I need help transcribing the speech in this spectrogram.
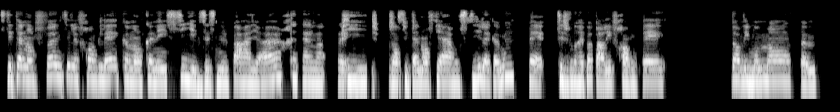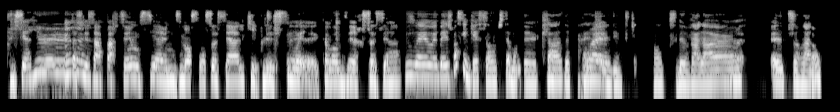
c'était tellement fun, tu sais, le franglais comme on le connaît ici, il existe nulle part ailleurs. Totalement. Puis j'en suis tellement fière aussi, là, comme, mm. mais tu sais, je voudrais pas parler franglais dans des moments comme plus sérieux, parce que ça appartient aussi à une dimension sociale qui est plus, euh, comment dire, sociale. Oui, oui, ben je pense qu'il y a une question justement de classe, de paraître, d'éducation, de valeur euh, sur la longue.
